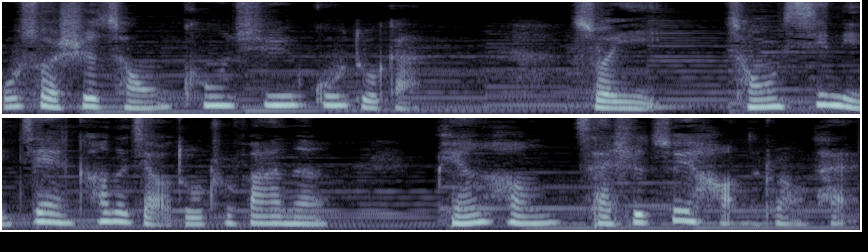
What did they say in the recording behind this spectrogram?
无所适从、空虚、孤独感。所以，从心理健康的角度出发呢，平衡才是最好的状态，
